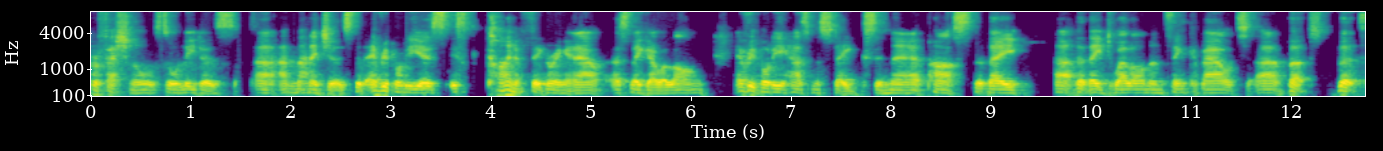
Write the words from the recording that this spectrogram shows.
professionals or leaders uh, and managers that everybody is is kind of figuring it out as they go along everybody has mistakes in their past that they uh, that they dwell on and think about uh, but that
